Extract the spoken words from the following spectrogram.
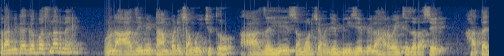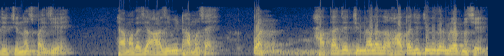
तर आम्ही काय बसणार नाही. म्हणून आजही मी ठामपणे सांगू इच्छितो आजही समोरच्या म्हणजे बी जे पीला हरवायचे जर असेल हाताची चिन्हच पाहिजे आहे. ह्या मताची आजही मी ठामच आहे. पण हाताच्या चिन्हाला जर- हाताची चिन्ह जर मिळत नसेल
